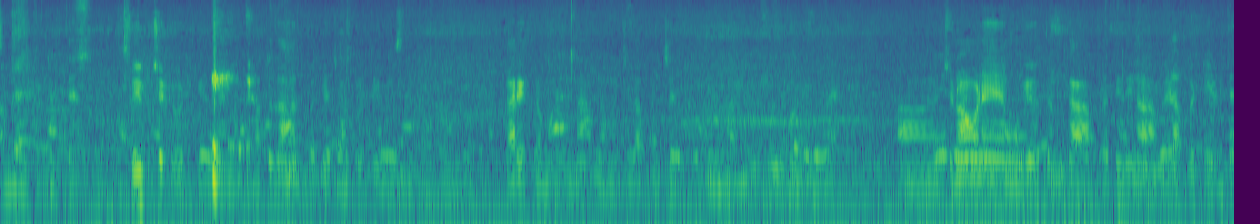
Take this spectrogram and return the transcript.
ಸಂಬಂಧಪಟ್ಟಂತೆ ಸ್ವೀಪ್ ಚಟುವಟಿಕೆಗಳನ್ನು ಮತದಾನದ ಬಗ್ಗೆ ಜಾಗೃತಿ ವಹಿಸ್ತಕ್ಕಂಥ ಒಂದು ಕಾರ್ಯಕ್ರಮವನ್ನು ನಮ್ಮ ಜಿಲ್ಲಾ ಪಂಚಾಯತ್ ವತಿಯಿಂದ ಹಮ್ಮಿಕೊಂಡಿದ್ದೇವೆ. ಚುನಾವಣೆ ಮುಗಿಯುವ ತನಕ ಪ್ರತಿದಿನ ವೇಳಾಪಟ್ಟಿಯಂತೆ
